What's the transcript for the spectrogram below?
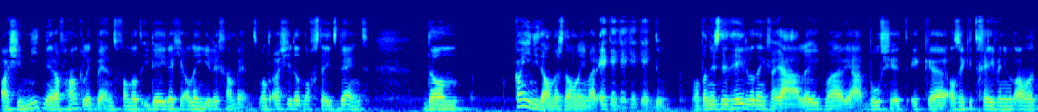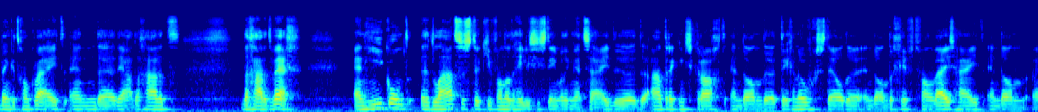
als je niet meer afhankelijk bent van dat idee dat je alleen je lichaam bent. Want als je dat nog steeds denkt, dan kan je niet anders dan alleen maar ik, ik, ik, ik, ik doen. Want dan is dit hele wat denk ik van ja, leuk, maar ja, bullshit. Ik, uh, als ik het geef aan iemand anders, ben ik het gewoon kwijt. En uh, ja, dan gaat, het, dan gaat het weg. En hier komt het laatste stukje van dat hele systeem wat ik net zei. De, de aantrekkingskracht en dan de tegenovergestelde en dan de gift van wijsheid en dan uh,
